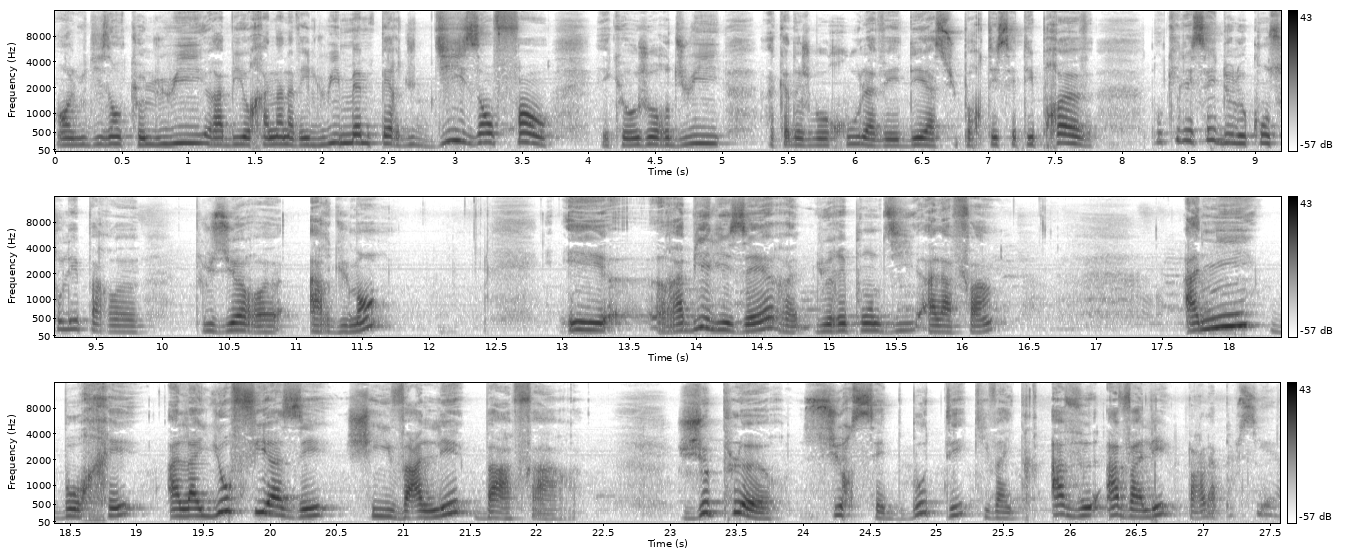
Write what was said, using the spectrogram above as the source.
en lui disant que lui, Rabbi Yochanan, avait lui-même perdu dix enfants et qu'aujourd'hui, Akadosh Baruch l'avait aidé à supporter cette épreuve. Donc il essaye de le consoler par euh, plusieurs arguments. Et Rabbi Eliezer lui répondit à la fin Ani boché ala yofiaze shivale ba'afar. Je pleure sur cette beauté qui va être avalée par la poussière.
